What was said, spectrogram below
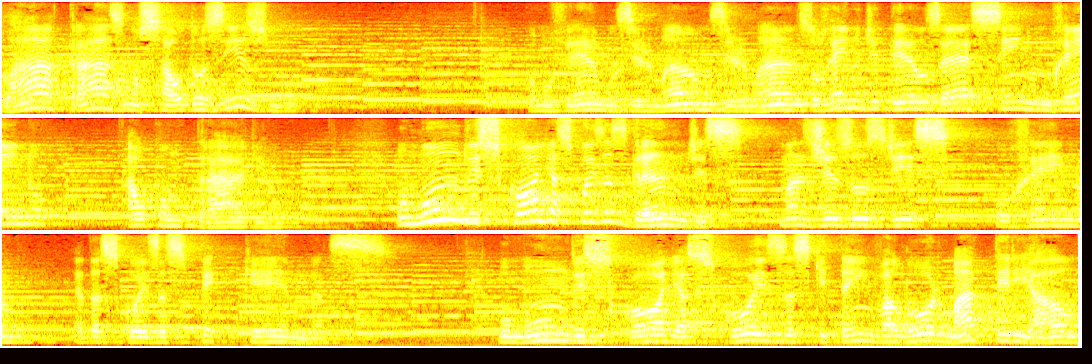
lá atrás no saudosismo. Como vemos, irmãos e irmãs, o reino de Deus é sim um reino ao contrário. O mundo escolhe as coisas grandes, mas Jesus diz: o reino é das coisas pequenas. O mundo escolhe as coisas que têm valor material,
